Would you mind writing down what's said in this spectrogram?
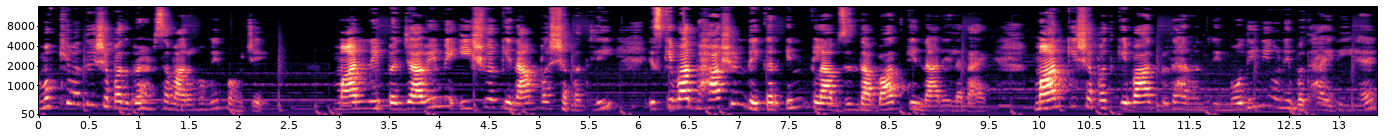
मुख्यमंत्री शपथ ग्रहण समारोह में पहुँचे। मान ने पंजाबी में ईश्वर के नाम पर शपथ ली। इसके बाद भाषण देकर इनकलाब जिंदाबाद के नारे लगाए। मान की शपथ के बाद प्रधानमंत्री मोदी ने उन्हें बधाई दी है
